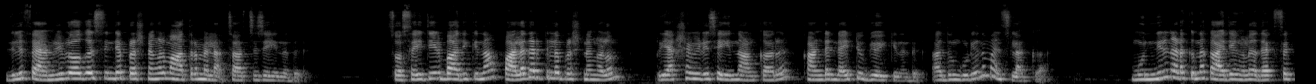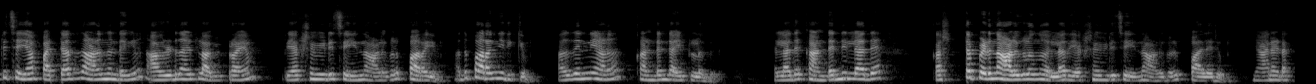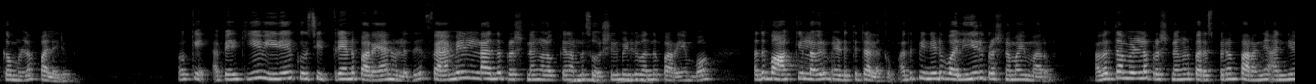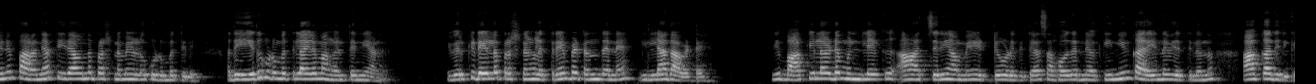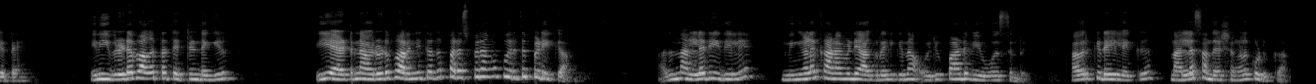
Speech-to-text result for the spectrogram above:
ഇതിൽ ഫാമിലി വ്ളോഗേഴ്സിന്റെ പ്രശ്നങ്ങൾ മാത്രമല്ല ചർച്ച ചെയ്യുന്നത്. സൊസൈറ്റിയിൽ ബാധിക്കുന്ന പലതരത്തിലുള്ള പ്രശ്നങ്ങളും റിയാക്ഷൻ വീഡിയോ ചെയ്യുന്ന ആൾക്കാർ കണ്ടന്റായിട്ട് ഉപയോഗിക്കുന്നുണ്ട്. അതും കൂടി ഒന്ന് മനസ്സിലാക്കുക. മുന്നിൽ നടക്കുന്ന കാര്യങ്ങൾ അത് അക്സെപ്റ്റ് ചെയ്യാൻ പറ്റാത്തതാണെന്നുണ്ടെങ്കിൽ അവരുടേതായിട്ടുള്ള അഭിപ്രായം റിയാക്ഷൻ വീഡിയോ ചെയ്യുന്ന ആളുകൾ പറയും. അത് പറഞ്ഞിരിക്കും. അത് തന്നെയാണ് കണ്ടന്റ് ആയിട്ടുള്ളത്. അല്ലാതെ കണ്ടന്റ് ഇല്ലാതെ കഷ്ടപ്പെടുന്ന ആളുകളൊന്നുമല്ല റിയാക്ഷൻ വീഡിയോ ചെയ്യുന്ന ആളുകൾ പലരും. ഞാനടക്കമുള്ള പലരും. ഓക്കെ അപ്പൊ എനിക്ക് ഈ വീഡിയോയെ കുറിച്ച് ഇത്രയാണ് പറയാനുള്ളത്. ഫാമിലിയിൽ ഉണ്ടാകുന്ന പ്രശ്നങ്ങളൊക്കെ നമ്മൾ സോഷ്യൽ മീഡിയയിൽ വന്ന് പറയുമ്പോൾ അത് ബാക്കിയുള്ളവരും എടുത്തിട്ട് അലക്കും. അത് പിന്നീട് വലിയൊരു പ്രശ്നമായി മാറും. അവർ തമ്മിലുള്ള പ്രശ്നങ്ങൾ പരസ്പരം പറഞ്ഞ് അന്യോന്യം പറഞ്ഞാൽ തീരാവുന്ന പ്രശ്നമേ ഉള്ളൂ കുടുംബത്തിൽ അത് ഏത് കുടുംബത്തിലായാലും അങ്ങനെ തന്നെയാണ്. ഇവർക്കിടയിലുള്ള പ്രശ്നങ്ങൾ എത്രയും പെട്ടെന്ന് തന്നെ ഇല്ലാതാവട്ടെ. ഇനി ബാക്കിയുള്ളവരുടെ മുന്നിലേക്ക് ആ അച്ഛനെയും അമ്മയെ ഇട്ട് കൊടുത്തിട്ട് ആ സഹോദരനെയൊക്കെ ഇനിയും കരയുന്ന വിധത്തിലൊന്നും ആക്കാതിരിക്കട്ടെ. ഇനി ഇവരുടെ ഭാഗത്ത് തെറ്റുണ്ടെങ്കിൽ ഈ ഏട്ടൻ അവരോട് പറഞ്ഞിട്ട് അത് പരസ്പരം അങ്ങ് പൊരുത്തപ്പെടിക്കാം. അത് നല്ല രീതിയിൽ നിങ്ങളെ കാണാൻ വേണ്ടി ആഗ്രഹിക്കുന്ന ഒരുപാട് വ്യൂവേഴ്സ് ഉണ്ട്. അവർക്കിടയിലേക്ക് നല്ല സന്ദേശങ്ങൾ കൊടുക്കുക.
